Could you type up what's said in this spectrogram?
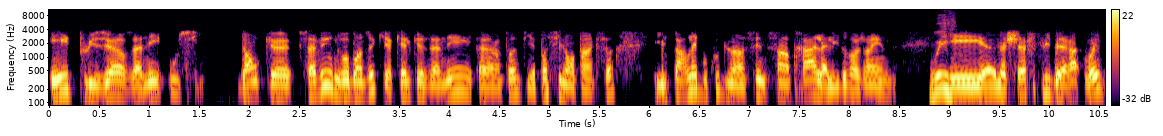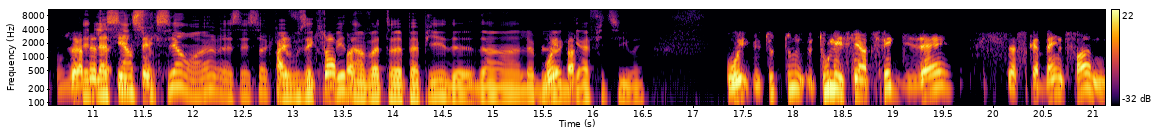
et plusieurs années aussi. Donc, euh, vous savez, au Nouveau-Brunswick, il y a quelques années, euh, Antoine, puis il n'y a pas si longtemps que ça, il parlait beaucoup de lancer une centrale à l'hydrogène. Oui. Et euh, le chef libéral, oui, vous vous rappelez. C'est de la science-fiction, hein? C'est ça que vous écrivez dans votre papier de, dans le blog Graffiti, oui. Oui, tous les scientifiques disaient, ce serait bien le fun,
